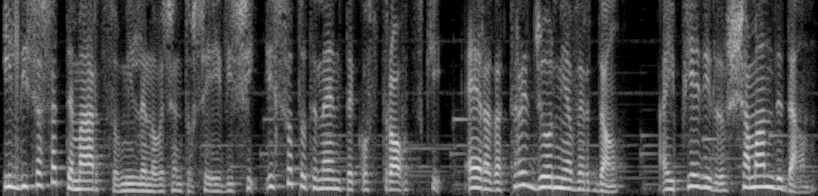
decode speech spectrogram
Il 17 marzo 1916 il sottotenente Kostrovsky era da tre giorni a Verdun, ai piedi dello Chaman de Dam,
